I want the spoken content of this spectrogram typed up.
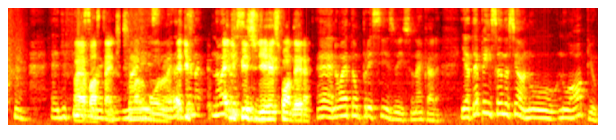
é difícil. É bastante né, em cima mas, do muro. É, é, é difícil de responder, né? É, não é tão preciso isso, né, cara? E até pensando assim, ó, no, no ópio,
